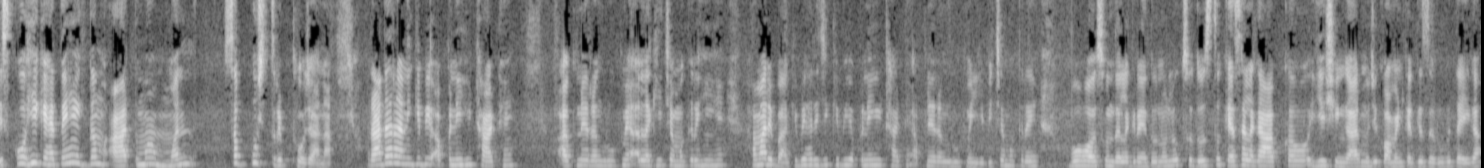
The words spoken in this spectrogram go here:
इसको ही कहते हैं एकदम आत्मा, मन, सब कुछ तृप्त हो जाना। राधा रानी के भी अपने ही ठाठ हैं। अपने रंग रूप में अलग ही चमक रही हैं। हमारे बाकी बिहारी जी के भी अपने ही ठाट हैं, अपने रंग रूप में ये भी चमक रहे हैं। बहुत सुंदर लग रहे हैं दोनों लोग। सो दोस्तों, कैसा लगा आपका ये श्रृंगार? मुझे कमेंट करके ज़रूर बताइएगा।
